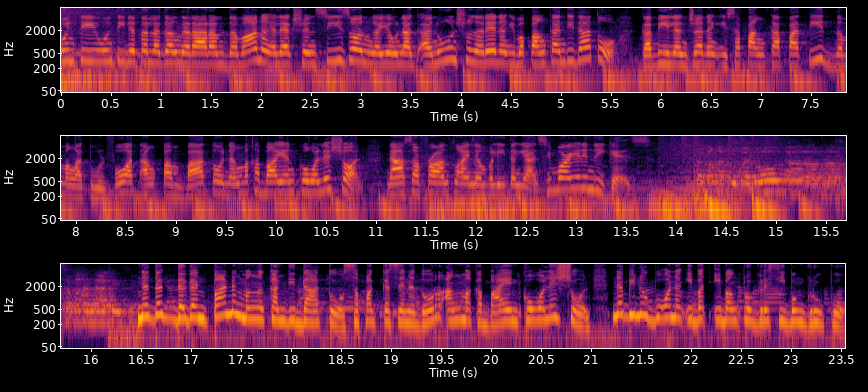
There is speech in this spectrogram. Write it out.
Unti-unti na talagang nararamdaman ang election season ngayong nag-anunsyo na rin ang iba pang kandidato. Kabilang dyan ang isa pang kapatid ng mga Tulfo at ang pambato ng Makabayan Coalition. Nasa frontline ng balitang yan, si Marian Enriquez. Nadagdagan pa ng mga kandidato sa pagkasenador ang Makabayan Coalition na binubuo ng iba't ibang progresibong grupo.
